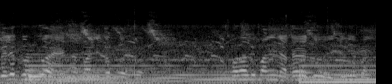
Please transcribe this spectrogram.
বেলেগ জন্তু আহে না পানী খাব খৰালি পানী নাথাকেতো এইখিনিয়ে পানী।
